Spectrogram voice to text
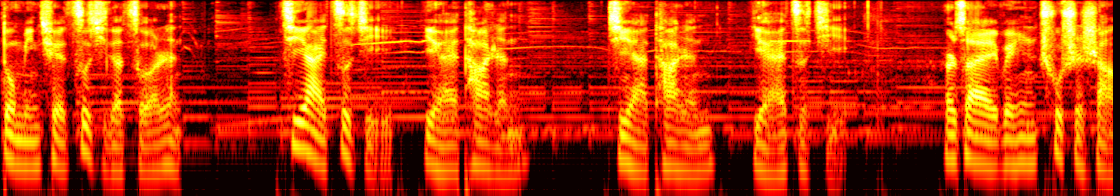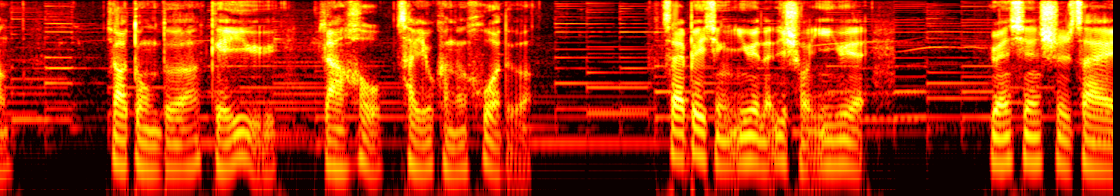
都明确自己的责任，既爱自己也爱他人，既爱他人也爱自己。而在为人处事上，要懂得给予，然后才有可能获得。在背景音乐的一首音乐，原先是在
